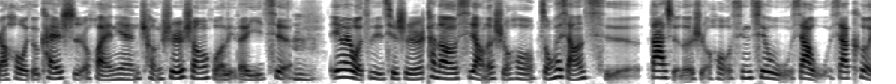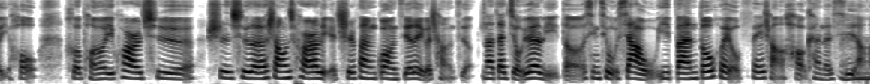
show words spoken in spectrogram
然后我就开始怀念城市生活里的一切。嗯。因为我自己其实看到夕阳的时候，总会想起大学的时候，星期五下午下课以后，和朋友一块儿去市区的商圈里吃饭、逛街的一个场景。那在九月里的星期五下午，一般都会有非常好看的夕阳，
